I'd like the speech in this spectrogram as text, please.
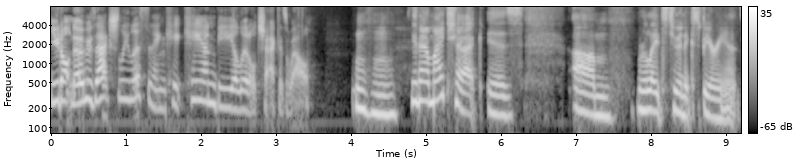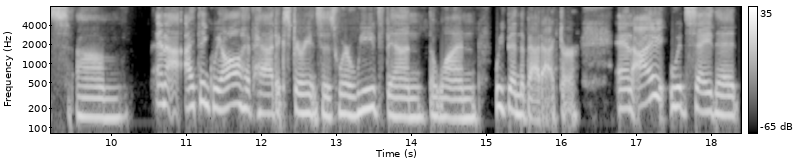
you don't know who's actually listening can, can be a little check as well mm-hmm. you know my check is um, relates to an experience um, and I, I think we all have had experiences where we've been the one, we've been the bad actor. And I would say that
